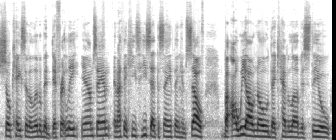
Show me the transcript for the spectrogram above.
showcase it a little bit differently. You know what I'm saying? And I think he's he said the same thing himself. But we all know that Kevin Love is still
